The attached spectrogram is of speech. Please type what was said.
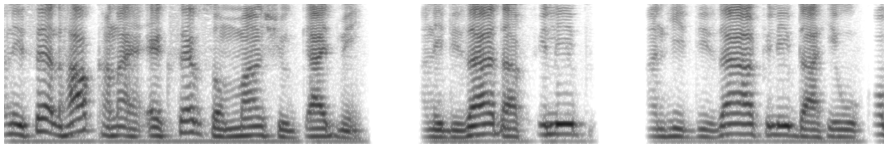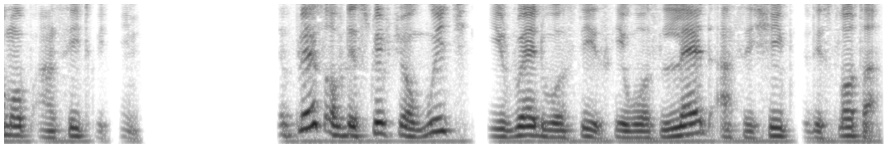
And he said, How can I, except some man should guide me? And he desired that Philip, and he desired Philip that he would come up and sit with him. The place of the scripture which he read was this He was led as a sheep to the slaughter,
